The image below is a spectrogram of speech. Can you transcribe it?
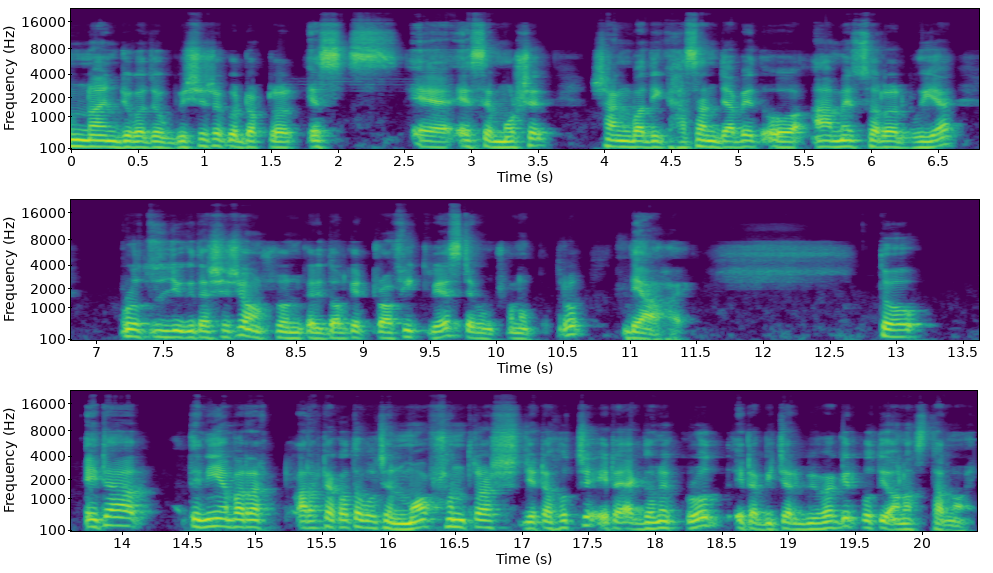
উন্নয়ন যোগাযোগ বিশেষজ্ঞ doctor S S M Morshed, সাংবাদিক হাসান জাবেদ ও আহমেদ সরার ভুইয়া প্রতিযোগিতা শেষে অংশগ্রহণকারী দলকে ট্রফি, ক্রেস্ট এবং সনদপত্র দেওয়া হয়। তো এটা তিনি আবার আর একটা কথা বলছেন, মব সন্ত্রাস যেটা হচ্ছে, এটা এক ধরনের ক্রোধ, এটা বিচার বিভাগের প্রতি অনাস্থা নয়।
